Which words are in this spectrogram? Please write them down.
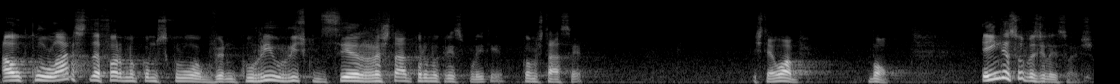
ao colar-se da forma como se colou ao governo, corria o risco de ser arrastado por uma crise política, como está a ser? Isto é óbvio. Bom, ainda sobre as eleições,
